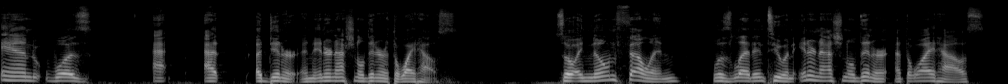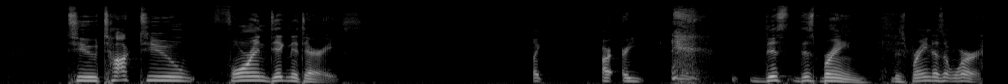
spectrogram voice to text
and was a dinner, an international dinner at the White House. So a known felon was led into an international dinner at the White House to talk to foreign dignitaries. Like, are, are you, this this brain this brain doesn't work.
